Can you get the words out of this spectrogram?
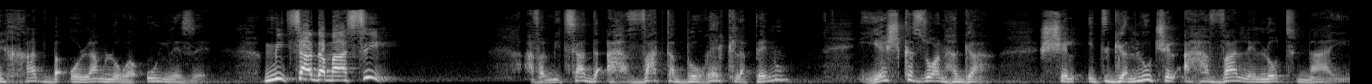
אחד בעולם לא ראוי לזה. מצד המעשים. אבל מצד אהבת הבורא כלפינו, יש כזו הנהגה של התגלות של אהבה ללא תנאי.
